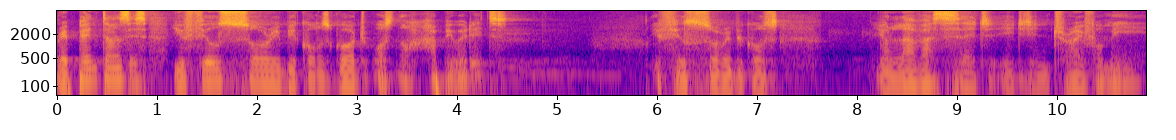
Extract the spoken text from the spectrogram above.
Repentance is you feel sorry because God was not happy with it. You feel sorry because your lover said he didn't try for me.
